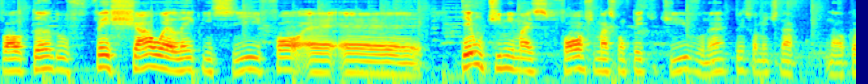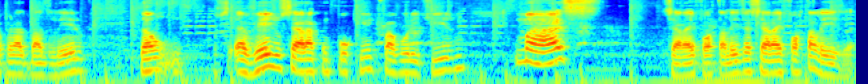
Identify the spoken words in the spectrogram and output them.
faltando fechar o elenco em si, for, é, é, ter um time mais forte, mais competitivo, né? principalmente na, no Campeonato Brasileiro. Então, eu vejo o Ceará com um pouquinho de favoritismo. Mas Ceará e Fortaleza é Ceará e Fortaleza.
